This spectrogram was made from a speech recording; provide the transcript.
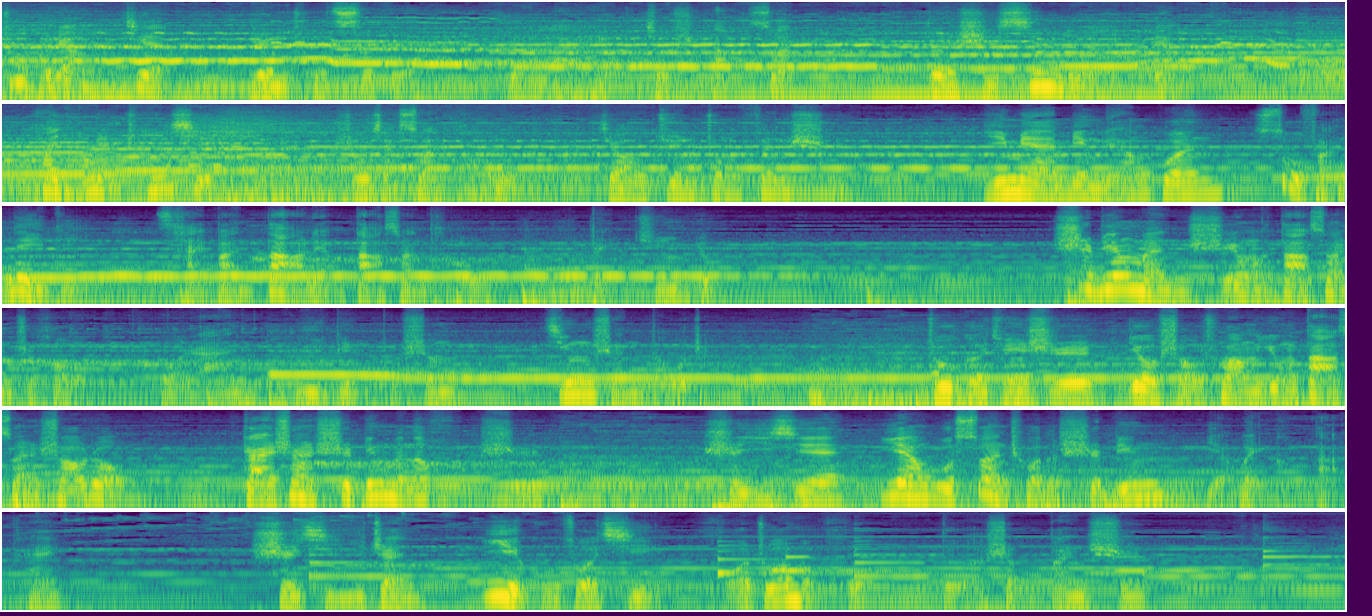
诸葛亮一见，认出此果原来就是大蒜，顿时心明眼亮。他一面称谢，收下蒜头，交军中分食；一面命粮官速返内地，采办大量大蒜头以备军用。士兵们食用了大蒜之后，果然疫病不生，精神抖擞。诸葛军师又首创用大蒜烧肉，改善士兵们的伙食，使一些厌恶蒜臭的士兵也胃口大开。士气一振，一鼓作气，活捉孟获，得胜班师。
